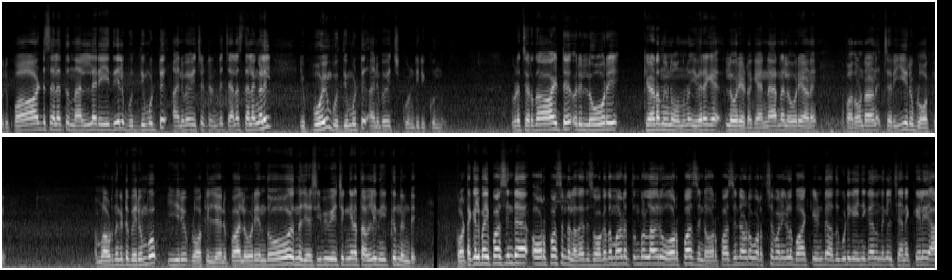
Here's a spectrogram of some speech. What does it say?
ഒരുപാട് സ്ഥലത്ത് നല്ല രീതിയിൽ ബുദ്ധിമുട്ട് അനുഭവിച്ചിട്ടുണ്ട്. ചില സ്ഥലങ്ങളിൽ ഇപ്പോഴും ബുദ്ധിമുട്ട് അനുഭവിച്ചു കൊണ്ടിരിക്കുന്നു ഇവിടെ ചെറുതായിട്ട് ഒരു ലോറി കേടന്നു തോന്നുന്നു. ഇവരെ ലോറി കേട്ടോ കെ എൻ ആറിന്റെ ലോറിയാണ്. അപ്പോൾ അതുകൊണ്ടാണ് ചെറിയൊരു ബ്ലോക്ക്. നമ്മൾ അവിടെ നിന്ന് വരുമ്പോൾ ഈ ഒരു ബ്ലോക്ക് ഞാനിപ്പോൾ ആ ലോറി എന്തോ ഒന്ന് ജെ സി ബി വെച്ച് ഇങ്ങനെ തള്ളി നീക്കുന്നുണ്ട്. കോട്ടക്കൽ ബൈപ്പാസിന്റെ ഓവർപാസ് ഉണ്ടല്ലോ. അതായത് സ്വാഗതമാട് എത്തുമ്പോൾ ആ ഒരു ഓവർപാസ് ഉണ്ട്. ഓവർപാസിന്റെ അവിടെ കുറച്ച് പണികൾ ബാക്കിയുണ്ട്. അതുകൂടി കഴിഞ്ഞിക്കാന്നുണ്ടെങ്കിൽ ചെനക്കൽ ആ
